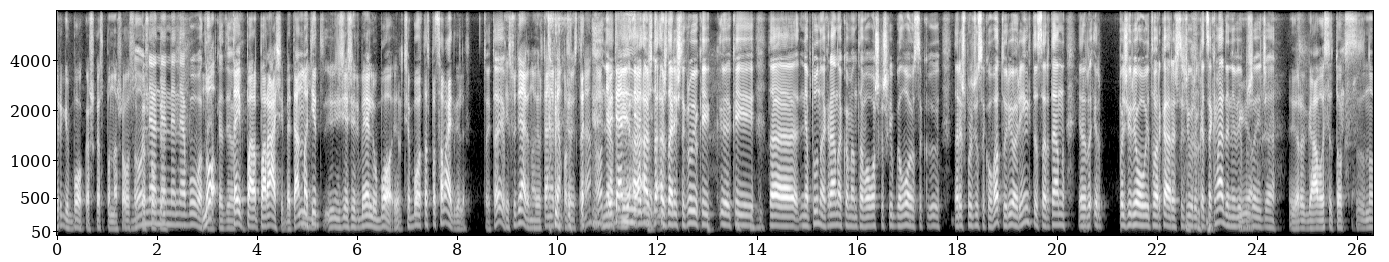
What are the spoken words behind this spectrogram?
irgi buvo kažkas panašaus. su Nu, ne, kažkokiu- ne, ne, nebuvo. Nu, taip, kad jau- taip pa, parašė, bet ten matyt žiežirbėlių buvo ir čia buvo tas pats savaitgalis. Tai taip. Tai suderino ir ten ir ten pažaista, ne? Nu, Ne, Tai ten tai ne- a- aš, da, aš dar iš tikrųjų, kai, kai tą Neptūną ekraną komentavau, aš kažkaip galvojau, sakau, dar iš pradžių sakau, va, turėjo rinktis ar ten ir, ir pažiūrėjau į tvarkaraštį, žiūriu, kad sekmadienį Jo. žaidžia. Ir gavosi toks, nu,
